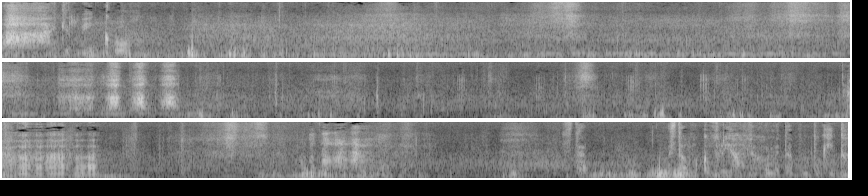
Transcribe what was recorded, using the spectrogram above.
¡Ay, qué rico! Ah. Está, está un poco frío, mejor me tapo un poquito.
